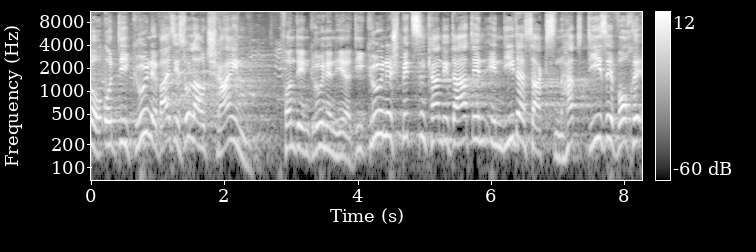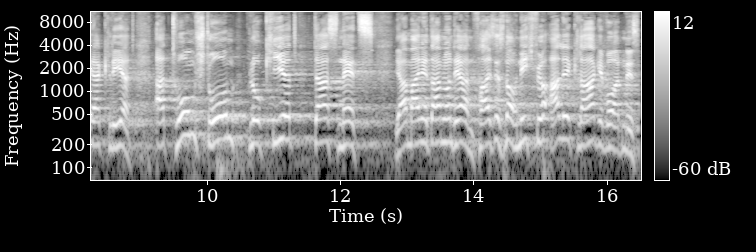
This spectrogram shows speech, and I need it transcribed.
So, und die Grüne, weil Sie so laut schreien, von den Grünen hier. Die grüne Spitzenkandidatin in Niedersachsen hat diese Woche erklärt, Atomstrom blockiert das Netz. Ja, meine Damen und Herren, falls es noch nicht für alle klar geworden ist,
